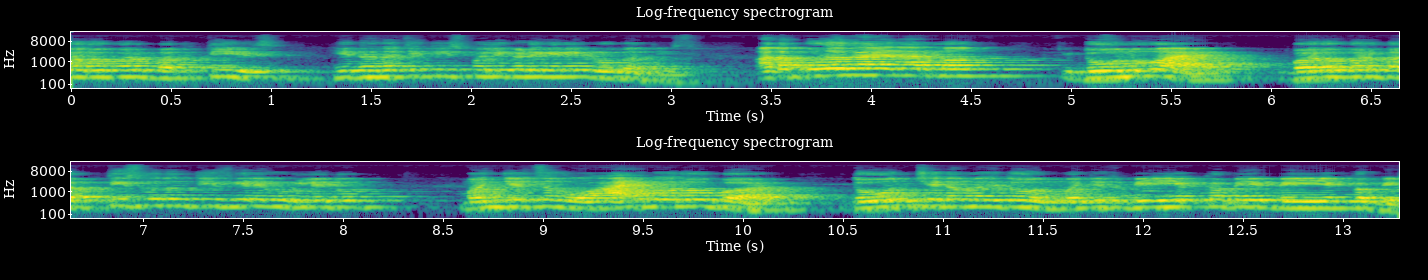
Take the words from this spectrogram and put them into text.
बरोबर बत्तीस हे धनाचे तीस पलीकडे गेले ऋण तीस. आता पुढे काय येणार मग? दोन वाय बरोबर बत्तीस मधून तीस गेले उरले दोन? म्हणजेच वाय बरोबर दोन छेदामध्ये दोन म्हणजेच बे एक बे बे एक बे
